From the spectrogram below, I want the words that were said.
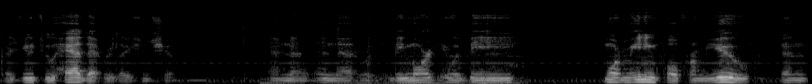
because you two had that relationship, and uh, and that would be more. It would be more meaningful from you than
